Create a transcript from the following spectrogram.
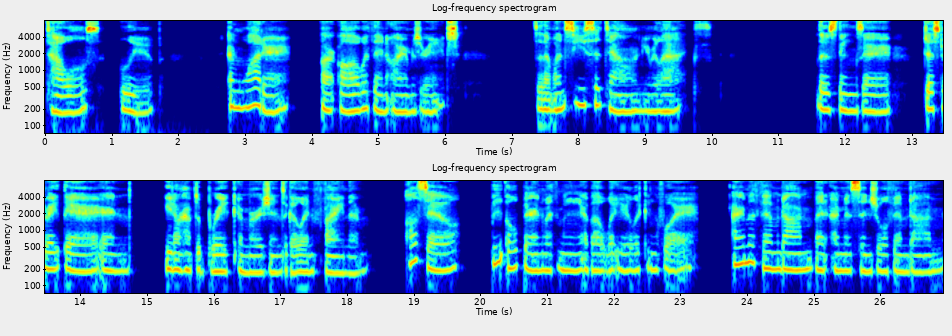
towels, lube, and water are all within arm's reach so that once you sit down, you relax. Those things are just right there and you don't have to break immersion to go and find them. Also, be open with me about what you're looking for. I'm a femdom, but I'm a sensual femdom,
